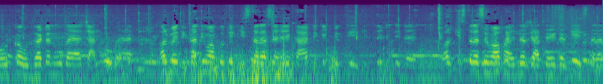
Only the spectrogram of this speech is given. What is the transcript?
बोट का उद्घाटन हो गया, चालू हो गया है और मैं दिखाती हूँ आपको कि किस तरह से है, कहाँ टिकट मिलती है, कितने टिकट है और किस तरह से वहाँ भाईंदर जाते हैं करके इस तरह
